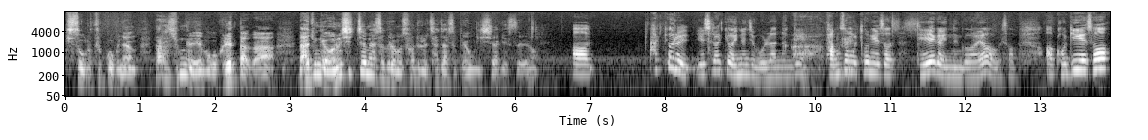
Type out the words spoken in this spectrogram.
귀 속으로 듣고 그냥 따라서 흉내 내보고 그랬다가 나중에 어느 시점에서 그러면 소리를 찾아서 배우기 시작했어요? 아 학교를 예술학교가 있는지 몰랐는데 아. 방송을 통해서 대회가 있는 거예요. 그래서 아, 거기에서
